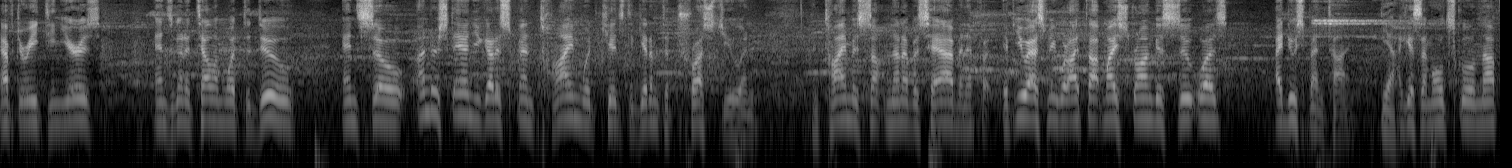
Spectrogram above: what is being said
after 18 years, and is going to tell them what to do. And so, understand you got to spend time with kids to get them to trust you, and and time is something none of us have. And if if you ask me what I thought my strongest suit was, I do spend time. Yeah. I guess I'm old school enough.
